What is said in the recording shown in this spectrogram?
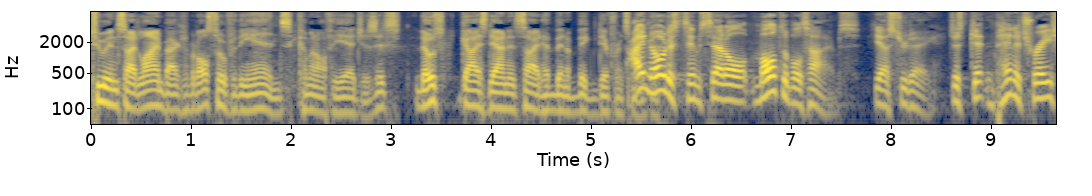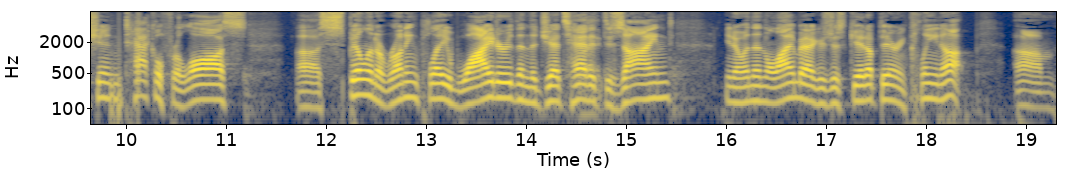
two inside linebackers, but also for the ends coming off the edges. It's those guys down inside have been a big difference. I noticed Tim Settle multiple times yesterday, just getting penetration, tackle for loss, uh, spilling a running play wider than the Jets had it designed, you know, and then the linebackers just get up there and clean up. Um,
